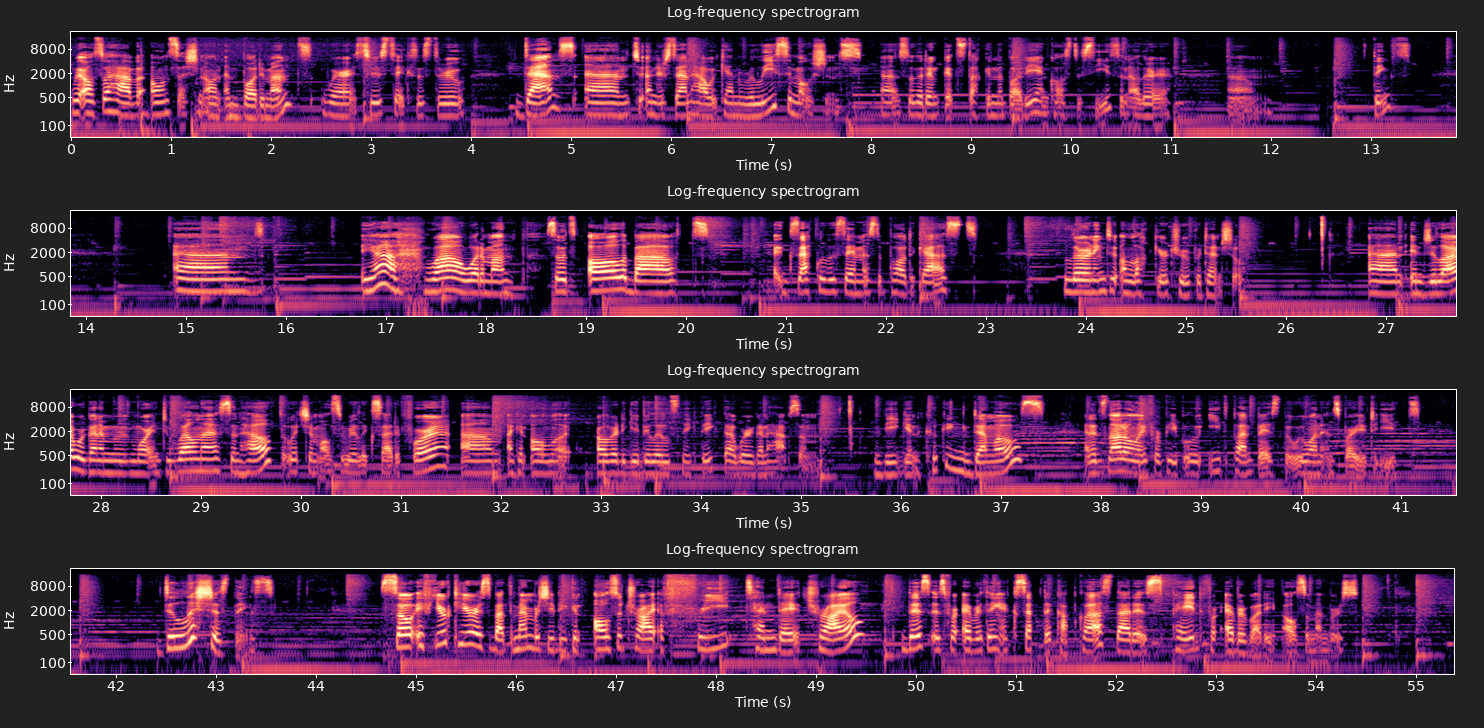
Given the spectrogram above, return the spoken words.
We also have our own session on embodiment where Sus takes us through dance and to understand how we can release emotions uh, so they don't get stuck in the body and cause disease and other um, things. And yeah, wow, what a month. So it's all about exactly the same as the podcast learning to unlock your true potential. And in July, we're going to move more into wellness and health, which I'm also really excited for. Um, I can almo- already give you a little sneak peek that we're to have some vegan cooking demos. And it's not only for people who eat plant based, but we want to inspire you to eat delicious things. So, if you're curious about the membership, you can also try a free 10 day trial. This is for everything except the KAP class, that is paid for everybody, also members.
